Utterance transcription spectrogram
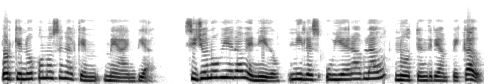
porque no conocen al que me ha enviado. Si yo no hubiera venido ni les hubiera hablado, no tendrían pecado,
